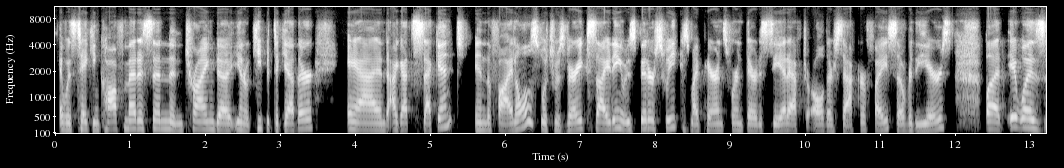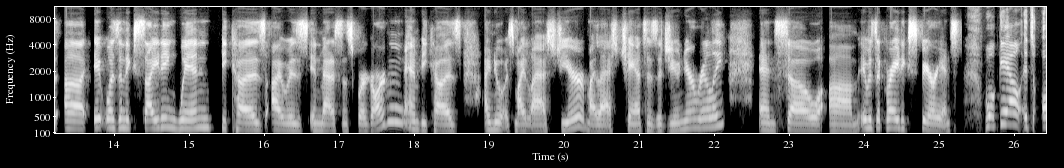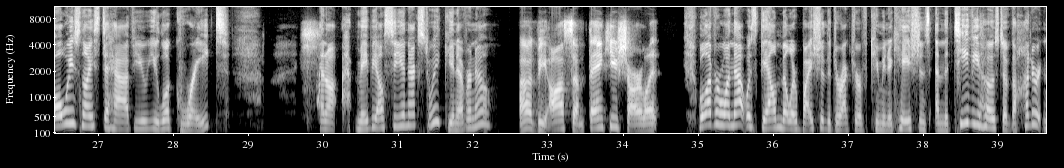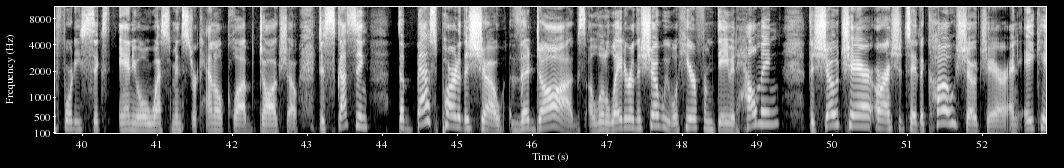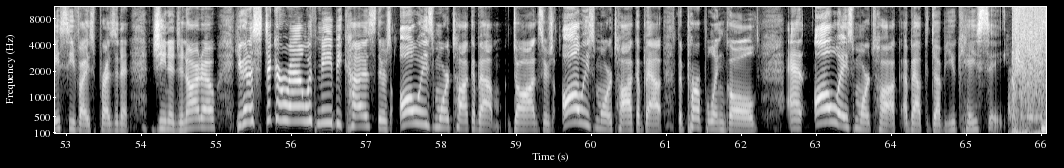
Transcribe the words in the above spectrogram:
I was taking cough medicine and trying to, you know, keep it together. And I got second in the finals, which was very exciting. It was bittersweet because my parents weren't there to see it after all their sacrifice over the years. But it was uh, it was an exciting win because I was in Madison Square Garden and because I knew it was my last year, my last chance as a junior, really. And so um, it was a great experience. Well, Gail, it's always nice to have you. You look great. And I'll, maybe I'll see you next week. You never know. That would be awesome. Thank you, Charlotte. Well, everyone, that was Gail Miller Bisher, the Director of Communications and the TV host of the 146th Annual Westminster Kennel Club Dog Show, discussing the best part of the show, the dogs. A little later in the show, we will hear from David Helming, the show chair, or I should say the co show chair, and AKC Vice President Gina DiNardo. You're going to stick around with me because there's always more talk about dogs. There's always more talk about the purple and gold, and always more talk about the WKC.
